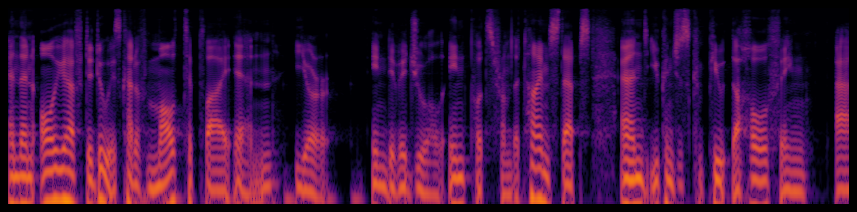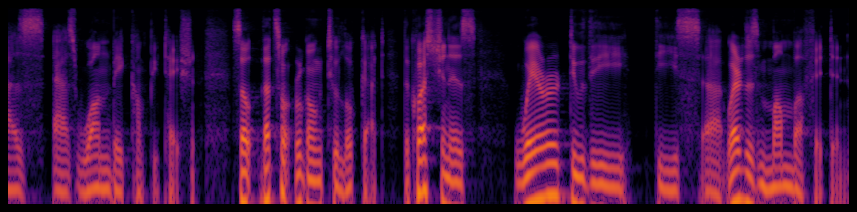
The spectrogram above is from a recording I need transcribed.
And then all you have to do is kind of multiply in your individual inputs from the time steps, and you can just compute the whole thing as, as one big computation. So that's what we're going to look at. The question is, where do the these uh, where does Mamba fit in?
